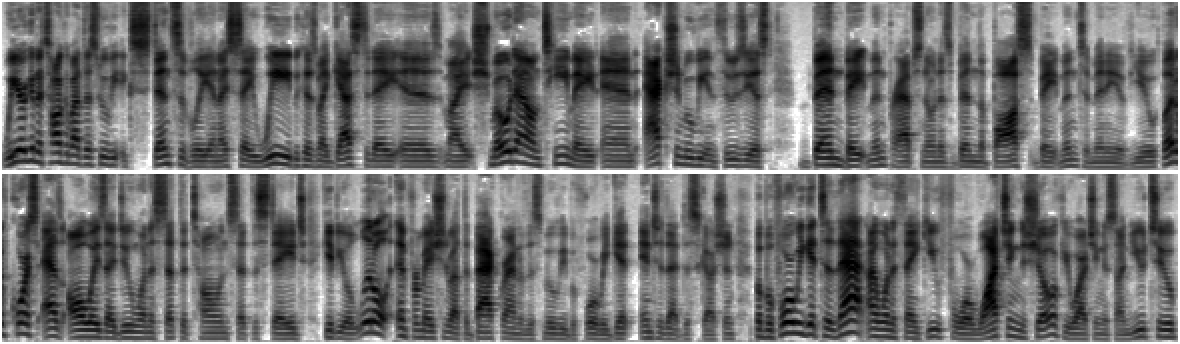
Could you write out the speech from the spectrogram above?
We are going to talk about this movie extensively, and I say we because my guest today is my Schmoedown teammate and action movie enthusiast, Ben Bateman, perhaps known as Ben the Boss Bateman to many of you. But of course, as always, I do want to set the tone, set the stage, give you a little information about the background of this movie before we get into that discussion. But before we get to that, I want to thank you for watching the show if you're watching us on YouTube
